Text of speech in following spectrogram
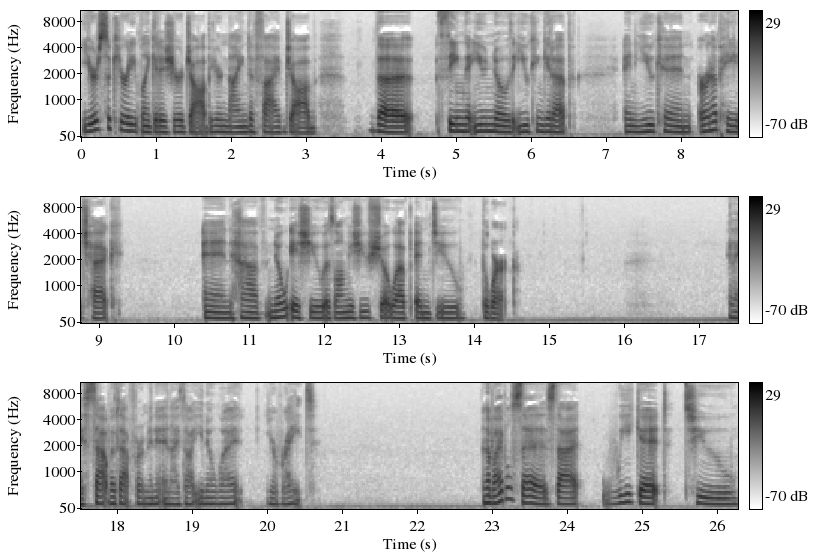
Your security blanket is your job, your nine to five job, the thing that you know that you can get up and you can earn a paycheck and have no issue as long as you show up and do the work. And I sat with that for a minute and I thought, you know what? You're right. And the Bible says that we get to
